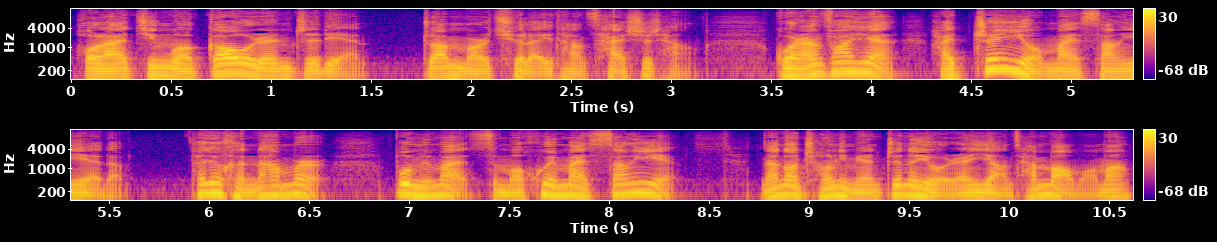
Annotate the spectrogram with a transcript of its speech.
后来经过高人指点，专门去了一趟菜市场，果然发现还真有卖桑叶的。他就很纳闷儿，不明白怎么会卖桑叶？难道城里面真的有人养蚕宝宝吗？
